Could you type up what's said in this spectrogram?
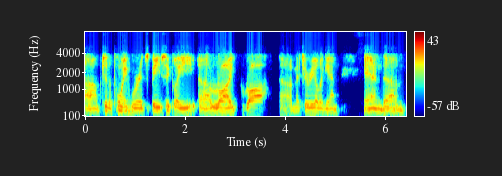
um, to the point where it's basically uh, raw raw uh, material again, and um,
